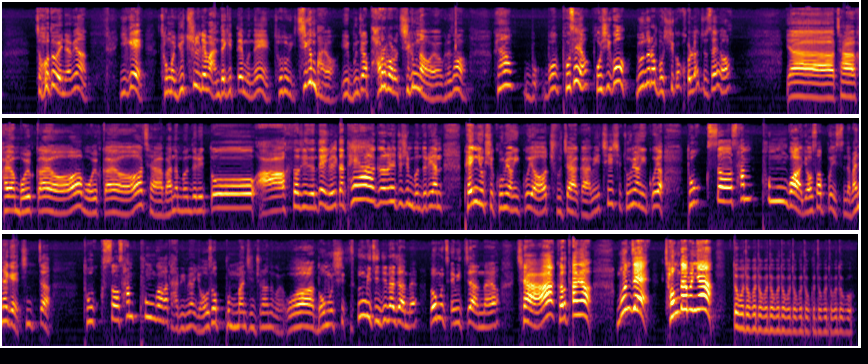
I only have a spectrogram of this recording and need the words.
저도 왜냐면 이게 정말 유출되면 안 되기 때문에 저도 지금 봐요. 이 문제가 바로 바로 지금 나와요. 그래서 그냥 뭐, 뭐 보세요. 보시고 눈으로 보시고 골라주세요. 야, 자, 과연 뭘까요? 뭘까요? 자, 많은 분들이 또, 아, 흩어지는데, 일단 태학을 해주신 분들이 한 169명 있고요. 주자감이 72명 있고요. 독서 3품과 6분 있습니다. 만약에 진짜 독서 3품과가 답이면 6분만 진출하는 거예요. 와, 너무 시- 흥미진진하지 않나요? 너무 재밌지 않나요? 자, 그렇다면, 문제! 정답은요? 두구두구두구두구두구두구두구두구두구.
